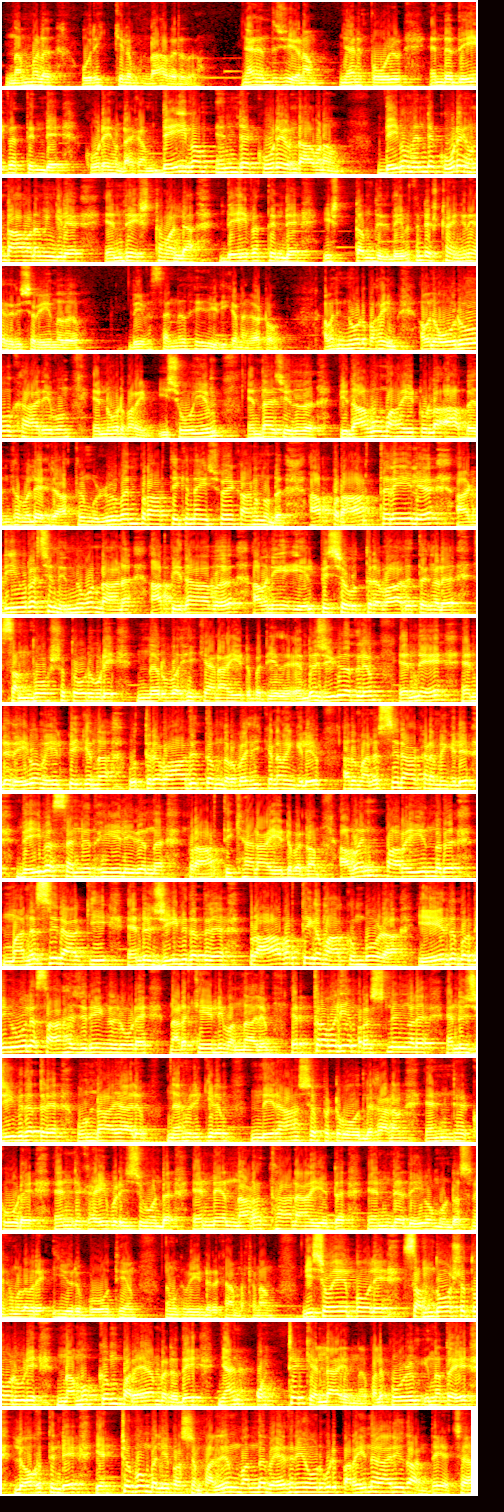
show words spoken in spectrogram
നമ്മൾ ഒരിക്കലും ഉണ്ടാവരുത്. ഞാൻ എന്ത് ചെയ്യണം? ഞാൻ എപ്പോഴും എന്റെ ദൈവത്തിന്റെ കൂടെ ഉണ്ടാക്കണം. ദൈവം എന്റെ കൂടെ ഉണ്ടാവണം. ദൈവം എന്റെ കൂടെ ഉണ്ടാവണമെങ്കിൽ എന്റെ ഇഷ്ടമല്ല. ദൈവത്തിന്റെ ഇഷ്ടം ദൈവത്തിന്റെ ഇഷ്ടം എങ്ങനെയാണ് തിരിച്ചറിയുന്നത്? ദൈവസന്നിധിയിൽ ഇരിക്കണം കേട്ടോ. അവൻ എന്നോട് പറയും അവൻ ഓരോ കാര്യവും എന്നോട് പറയും. ഈശോയും എന്താ ചെയ്തത്? പിതാവുമായിട്ടുള്ള ആ ബന്ധം അല്ലെ രാത്രി മുഴുവൻ പ്രാർത്ഥിക്കുന്ന ഈശോയെ കാണുന്നുണ്ട്. ആ പ്രാർത്ഥനയിൽ അടിയുറച്ച് നിന്നുകൊണ്ടാണ് ആ പിതാവ് അവനെ ഏൽപ്പിച്ച ഉത്തരവാദിത്തങ്ങൾ സന്തോഷത്തോടുകൂടി നിർവഹിക്കാനായിട്ട് പറ്റിയത്. എന്റെ ജീവിതത്തിലും എന്നെ എന്റെ ദൈവം ഏൽപ്പിക്കുന്ന ഉത്തരവാദിത്വം നിർവഹിക്കണമെങ്കിൽ അത് മനസ്സിലാക്കണമെങ്കിൽ ദൈവസന്നിധിയിൽ ദൈവസന്നിധിയിലിരുന്ന് പ്രാർത്ഥിക്കാനായിട്ട് പറ്റണം. അവൻ പറയുന്നത് മനസ്സിലാക്കി എന്റെ ജീവിതത്തിൽ പ്രാവർത്തികമാക്കുമ്പോഴാണ് ഏത് പ്രതികൂല സാഹചര്യങ്ങളിലൂടെ നടക്കേണ്ടി വന്നാലും എത്ര വലിയ പ്രശ്നങ്ങൾ എന്റെ ജീവിതത്തിൽ ഉണ്ടായാലും ഞാൻ ഒരിക്കലും നിരാശപ്പെട്ടു പോകില്ല കാരണം എന്റെ കൂടെ എന്റെ കൈ പിടിച്ചുകൊണ്ട് എന്നെ നടത്താനായിട്ട് എന്റെ ദൈവമുണ്ട്. സ്നേഹമുള്ളവരെ ഈ ഒരു ബോധ്യം നമുക്ക് വീണ്ടെടുക്കാൻ പറ്റണം. ഈശോയെ പോലെ സന്തോഷത്തോടുകൂടി നമുക്കും പറയാൻ പറ്റതേ ഞാൻ ഒറ്റയ്ക്കല്ല എന്ന്. പലപ്പോഴും ഇന്നത്തെ ലോകത്തിന്റെ ഏറ്റവും വലിയ പ്രശ്നം. പലരും വന്ന് വേദനയോടുകൂടി പറയുന്ന കാര്യം ഇതാണ്. ദേ അച്ഛ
